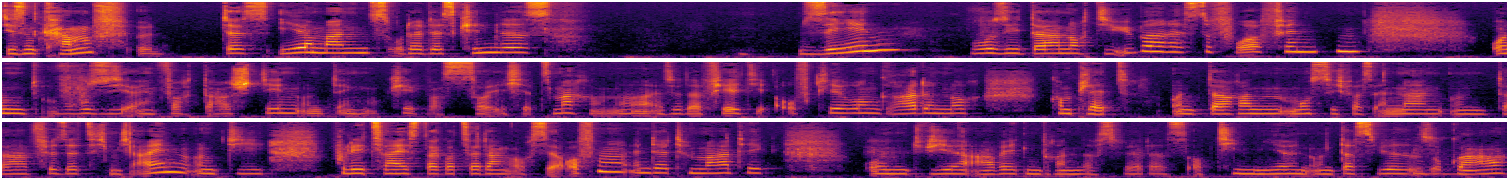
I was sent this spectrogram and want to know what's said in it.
diesen Kampf äh, des Ehemanns oder des Kindes sehen, wo sie da noch die Überreste vorfinden und wo sie einfach dastehen und denken, okay, was soll ich jetzt machen? Ne? Also da fehlt die Aufklärung gerade noch komplett. Und daran muss sich was ändern. Und dafür setze ich mich ein. Und die Polizei ist da Gott sei Dank auch sehr offen in der Thematik. Und wir arbeiten daran, dass wir das optimieren und dass wir mhm. sogar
